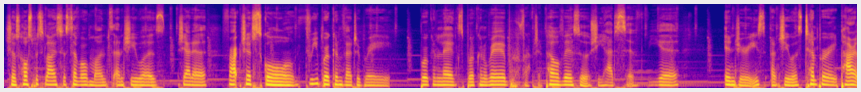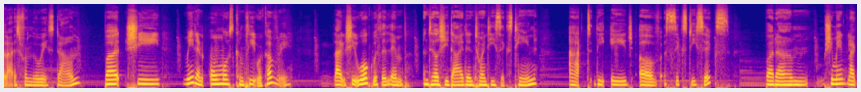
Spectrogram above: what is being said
She was hospitalized for several months and she was she had a fractured skull, three broken vertebrae, broken legs, broken rib, fractured pelvis, so she had severe injuries and she was temporarily paralyzed from the waist down. But she made an almost complete recovery. Like she walked with a limp until she died in 2016 at the age of 66. But um, she made like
